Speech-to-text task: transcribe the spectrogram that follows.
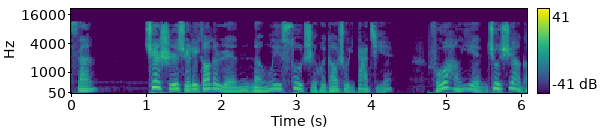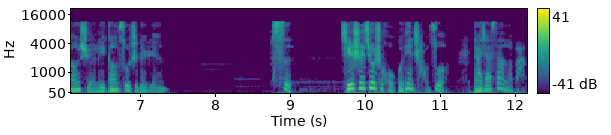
三，确实学历高的人能力素质会高出一大截，服务行业就需要高学历高素质的人。四，其实就是火锅店炒作，大家散了吧。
